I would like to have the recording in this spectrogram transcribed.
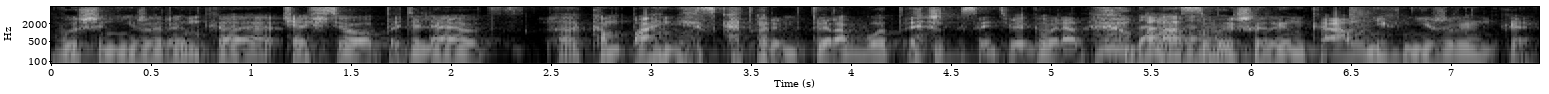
выше-ниже рынка чаще всего определяют а, компании, с которыми ты работаешь. То есть они тебе говорят, да, у нас да. выше рынка, а у них ниже рынка.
